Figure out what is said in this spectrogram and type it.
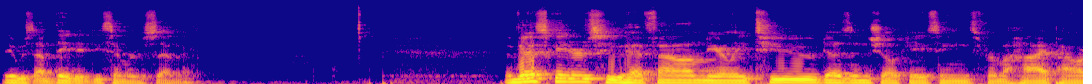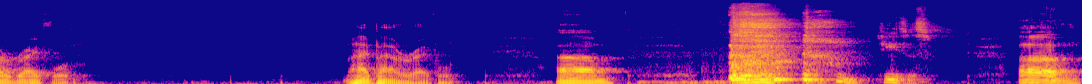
It was updated December 7th. Investigators who have found nearly two dozen shell casings from a high powered rifle. High powered rifle. Um, Jesus. Um,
